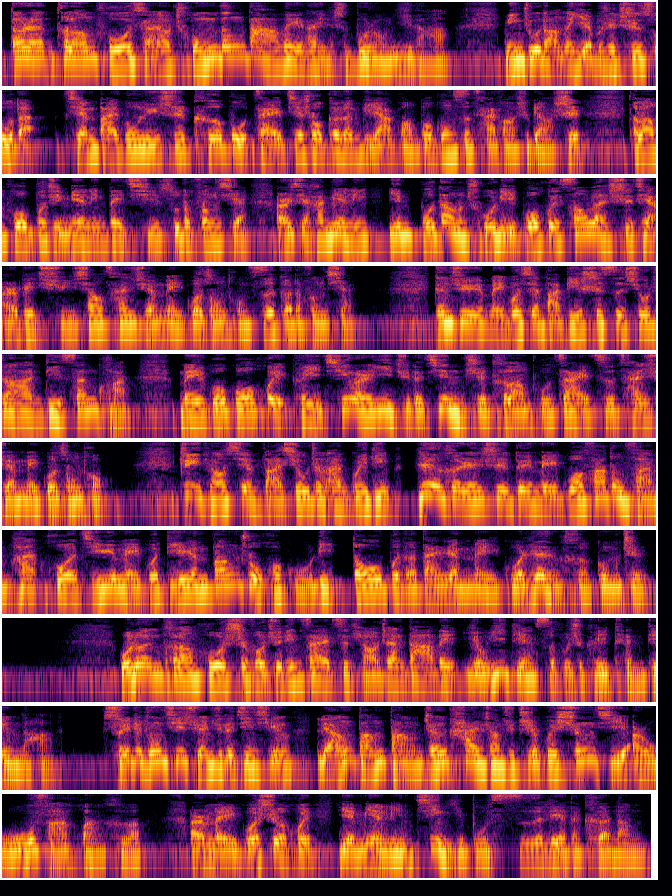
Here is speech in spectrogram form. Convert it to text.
当然，特朗普想要重登大位，那也是不容易的啊。民主党呢，也不是吃素的。前白宫律师科布在接受哥伦比亚广播公司采访时表示，特朗普不仅面临被起诉的风险，而且还面临因不当处理国会骚乱事件而被取消参选美国总统资格的风险。根据美国宪法第十四修正案第三款，美国国会可以轻而易举地禁止特朗普再次参选美国总统。这条宪法修正案规定，任何人士对美国发动反叛或给予美国敌人帮助或鼓励，都不得担任美国任何公职。无论特朗普是否决定再次挑战大位，有一点似乎是可以肯定的哈。随着中期选举的进行，两党党争看上去只会升级而无法缓和，而美国社会也面临进一步撕裂的可能。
